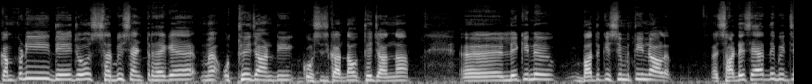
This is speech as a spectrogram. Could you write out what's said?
ਕੰਪਨੀ ਦੇ ਜੋ ਸਰਵਿਸ ਸੈਂਟਰ ਹੈਗੇ ਆ, ਮੈਂ ਉੱਥੇ ਜਾਣ ਦੀ ਕੋਸ਼ਿਸ਼ ਕਰਦਾ ਉੱਥੇ ਜਾਣਾ ਲੇਕਿਨ ਬਦਕਿਸਮਤੀ ਨਾਲ ਸਾਡੇ ਸ਼ਹਿਰ ਦੇ ਵਿੱਚ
